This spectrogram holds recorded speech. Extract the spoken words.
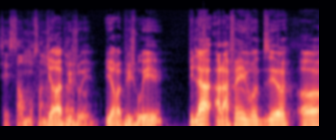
C'est 100% il, la aurait pu jouer. Il aurait pu jouer. Puis là, à la fin, ils vont dire, oh,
